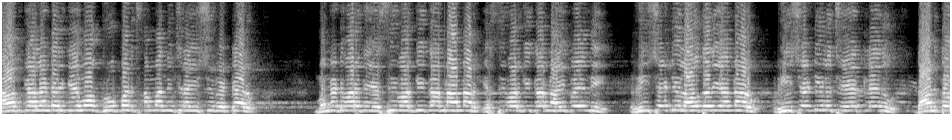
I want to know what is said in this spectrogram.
జాబ్ క్యాలెండర్ ఏమో గ్రూప్ వన్కి సంబంధించిన ఇష్యూ పెట్టారు. మొన్నటి వరకు ఎస్సీ వర్గీకరణ అన్నారు. ఎస్సీ వర్గీకరణ అయిపోయింది. రీషెడ్యూల్ అవుతుంది అన్నారు. రీషెడ్యూల్ చేయట్లేదు. దానితో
